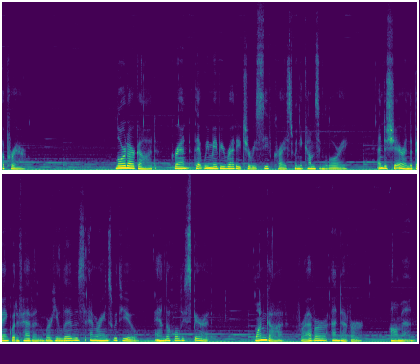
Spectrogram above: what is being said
A prayer. Lord our God, Grant that we may be ready to receive Christ when he comes in glory, and to share in the banquet of heaven where he lives and reigns with you and the Holy Spirit, one God, forever and ever. Amen.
